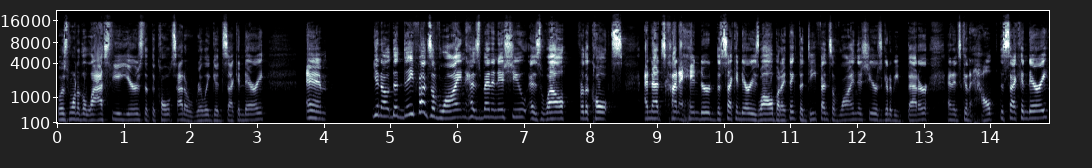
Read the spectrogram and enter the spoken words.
was one of the last few years that the Colts had a really good secondary. And you know, the defensive line has been an issue as well for the Colts, and that's kind of hindered the secondary as well. But I think the defensive line this year is going to be better, and it's going to help the secondary.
